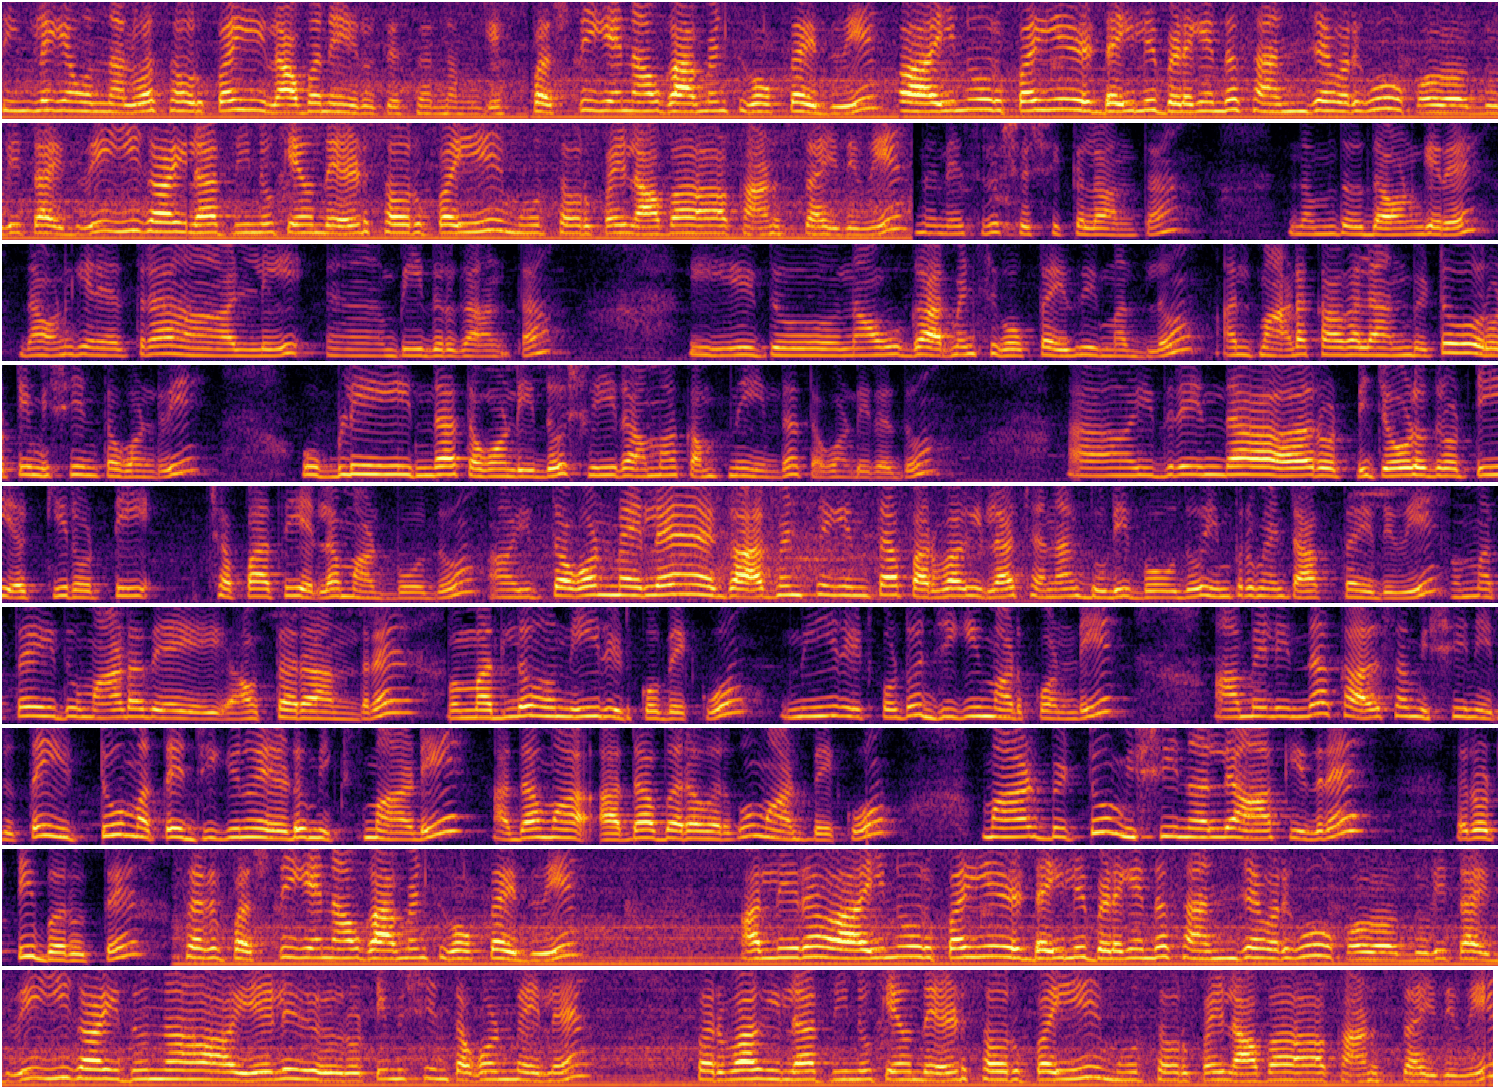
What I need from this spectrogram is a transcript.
ತಿಂಗಳಿಗೆ ಒಂದು ನಲ್ವತ್ತು ಸಾವಿರ ರೂಪಾಯಿ ಲಾಭನೇ ಇರುತ್ತೆ ಸರ್ ನಮಗೆ. ಫಸ್ಟಿಗೆ ನಾವು ಗಾರ್ಮೆಂಟ್ಸ್ಗೆ ಹೋಗ್ತಾ ಇದ್ವಿ. ಐನೂರು ರೂಪಾಯಿ ಡೈಲಿ ಬೆಳಗ್ಗೆಯಿಂದ ಸಂಜೆವರೆಗೂ ದುಡಿತಾ ಇದ್ವಿ. ಈಗ ಇಲ್ಲ, ದಿನಕ್ಕೆ ಒಂದು ಎರಡು ಸಾವಿರ ರೂಪಾಯಿ, ಮೂರು ಸಾವಿರ ರೂಪಾಯಿ ಲಾಭ ಕಾಣಿಸ್ತಾ ಇದ್ದೀವಿ. ನನ್ನ ಹೆಸರು ಶಶಿಕಲಾ ಅಂತ. ನಮ್ಮದು ದಾವಣಗೆರೆ. ದಾವಣಗೆರೆ ಹತ್ರ ಹಳ್ಳಿ ಬೀದುರ್ಗ ಅಂತ. ಇದು ನಾವು ಗಾರ್ಮೆಂಟ್ಸಿಗೆ ಹೋಗ್ತಾ ಇದ್ವಿ ಮೊದಲು. ಅಲ್ಲಿ ಮಾಡೋಕ್ಕಾಗಲ್ಲ ಅಂದ್ಬಿಟ್ಟು ರೊಟ್ಟಿ ಮಿಷಿನ್ ತೊಗೊಂಡ್ವಿ. ಹುಬ್ಳಿಯಿಂದ ತೊಗೊಂಡಿದ್ದು ಶ್ರೀರಾಮ ಕಂಪ್ನಿಯಿಂದ ತೊಗೊಂಡಿರೋದು. ಇದರಿಂದ ರೊಟ್ಟಿ, ಜೋಳದ ರೊಟ್ಟಿ, ಅಕ್ಕಿ ರೊಟ್ಟಿ, ಚಪಾತಿ ಎಲ್ಲ ಮಾಡ್ಬೋದು. ಇದು ತೊಗೊಂಡ್ಮೇಲೆ ಗಾರ್ಮೆಂಟ್ಸಿಗಿಂತ ಪರವಾಗಿಲ್ಲ, ಚೆನ್ನಾಗಿ ದುಡಿಬೋದು, ಇಂಪ್ರೂವ್ಮೆಂಟ್ ಆಗ್ತಾ ಇದ್ದೀವಿ ಮತ್ತು ಇದು ಮಾಡೋದೇ ಯಾವ ಥರ ಅಂದರೆ, ಮೊದಲು ನೀರು ಇಟ್ಕೋಬೇಕು. ನೀರು ಇಟ್ಕೊಂಡು ಜಿಗಿ ಮಾಡ್ಕೊಂಡು, ಆಮೇಲಿಂದ ಕಾಲ್ಸ ಮಿಷಿನ್ ಇರುತ್ತೆ. ಇಟ್ಟು ಮತ್ತು ಜಿಗಿನೂ ಎರಡು ಮಿಕ್ಸ್ ಮಾಡಿ, ಅದ ಮಾ, ಅದ ಬರೋವರೆಗೂ ಮಾಡಬೇಕು. ಮಾಡಿಬಿಟ್ಟು ಮಿಷಿನಲ್ಲೇ ಹಾಕಿದರೆ ರೊಟ್ಟಿ ಬರುತ್ತೆ. ಸರ್ ಫಸ್ಟಿಗೆ ನಾವು ಗಾರ್ಮೆಂಟ್ಸ್ಗೆ ಹೋಗ್ತಾ ಇದ್ವಿ. ಅಲ್ಲಿರೋ ಐನೂರು ರೂಪಾಯಿ ಡೈಲಿ ಬೆಳಗ್ಗೆಯಿಂದ ಸಂಜೆವರೆಗೂ ದುಡಿತಾ ಇದ್ವಿ. ಈಗ ಇದನ್ನು ಹೇಳಿ ರೊಟ್ಟಿ ಮಿಷಿನ್ ತೊಗೊಂಡ್ಮೇಲೆ ಪರವಾಗಿಲ್ಲ, ದಿನಕ್ಕೆ ಒಂದು ಎರಡು ಸಾವಿರ ರೂಪಾಯಿ, ಮೂರು ಸಾವಿರ ರೂಪಾಯಿ ಲಾಭ ಕಾಣಿಸ್ತಾ ಇದ್ದೀವಿ.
